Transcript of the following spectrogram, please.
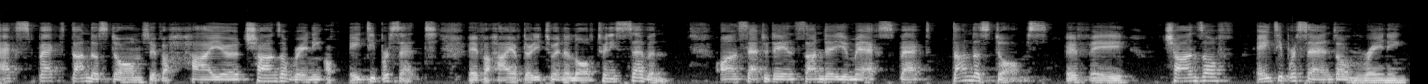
expect thunderstorms with a higher chance of raining of 80% with a high of 32 and a low of 27. On Saturday and Sunday, you may expect thunderstorms with a chance of 80% of raining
